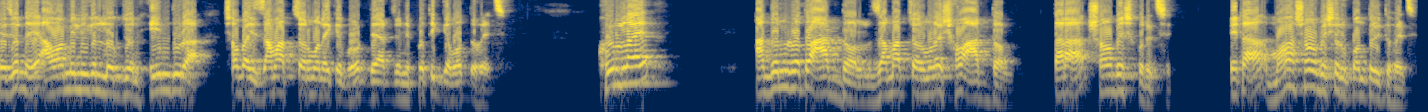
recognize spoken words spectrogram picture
এজন্য আওয়ামী লীগের লোকজন, হিন্দুরা সবাই জামাত চরমনাইকে ভোট দেওয়ার জন্য প্রতিজ্ঞাবদ্ধ হয়েছে। খুলনায় আন্দোলনরত আট দল, জামাত চরমনাই সহ আট দল, তারা সমাবেশ করেছে। এটা মহাসমাবেশে রূপান্তরিত হয়েছে।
